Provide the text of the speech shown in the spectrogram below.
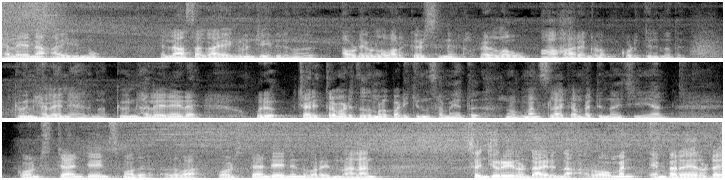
ഹെലേന ആയിരുന്നു എല്ലാ സഹായങ്ങളും ചെയ്തിരുന്നത് അവിടെയുള്ള വർക്കേഴ്സിന് വെള്ളവും ആഹാരങ്ങളും കൊടുത്തിരുന്നത് ക്യൂൻ ഹെലേനയായിരുന്നു. ക്യൂൻ ഹെലേനയുടെ ഒരു ചരിത്രമെടുത്ത് നമ്മൾ പഠിക്കുന്ന സമയത്ത് നമുക്ക് മനസ്സിലാക്കാൻ പറ്റുന്നത് വെച്ച് കഴിഞ്ഞാൽ കോൺസ്റ്റാന്റൈൻസ് മദർ അഥവാ കോൺസ്റ്റാന്റൈൻ എന്ന് പറയുന്ന നാലാം സെഞ്ചുറിയിലുണ്ടായിരുന്ന റോമൻ എംപറയറുടെ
